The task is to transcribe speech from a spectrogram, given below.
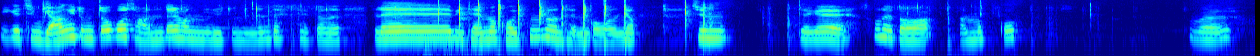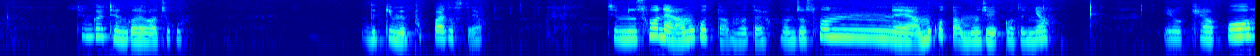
이게 지금 양이 좀 적어서 안 될 확률이 좀 있는데 일단은 랩이 되면 거의 풍선은 되는 거거든요. 지금 되게 손에다 안 묻고 정말 탱글탱글해가지고 느낌에 푹 빠졌어요. 지금 손에 아무것도 안 묻어요. 먼저 손에 아무것도 안 묻어 있거든요. 이렇게 하고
